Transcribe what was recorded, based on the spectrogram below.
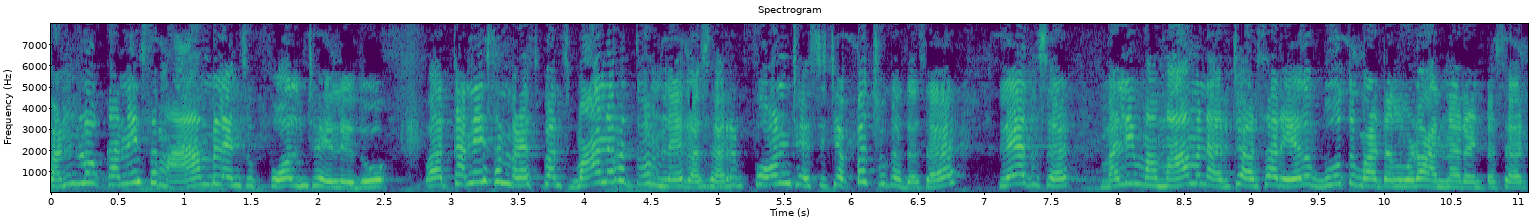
బండ్లో కనీసం అంబులెన్స్ ఫోన్ చేయలేదు. కనీసం రెస్పాన్స్ మానవత్వం లేదా సార్? ఫోన్ చేసి చెప్పచ్చు కదా సార్? లేదు సార్. మళ్ళీ మా మామని అరిచారు సార్. ఏదో బూతు మాటలు కూడా అన్నారంట సార్.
